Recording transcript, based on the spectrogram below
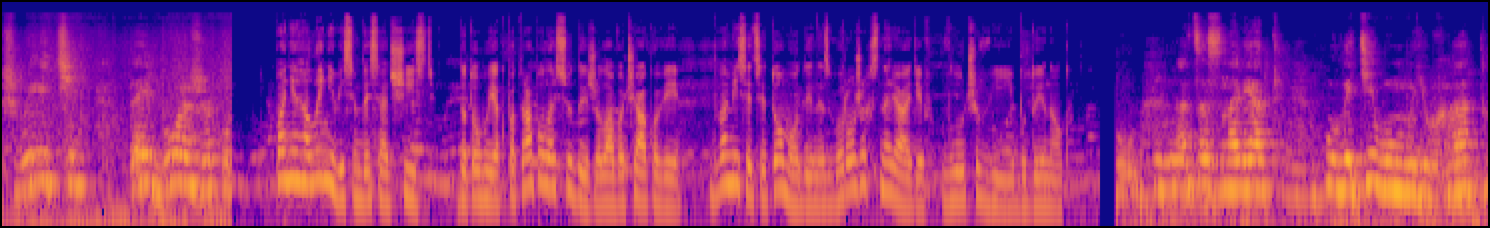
швидше, дай Боже. Пані Галині 86. До того як потрапила сюди, жила в Очакові. Два місяці тому один із ворожих снарядів влучив в її будинок. А це снаряд улетів у мою хату,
